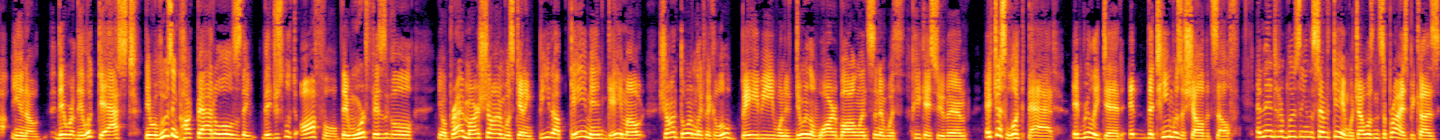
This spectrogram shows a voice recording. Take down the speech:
uh, you know, they were, they looked gassed. They were losing puck battles. They, they just looked awful. They weren't physical. You know, Brad Marchand was getting beat up game in, game out. Shawn Thornton looked like a little baby when he was doing the water bottle incident with PK Subban. It just looked bad. It really did. It, the team was a shell of itself. And they ended up losing in the seventh game, which I wasn't surprised because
